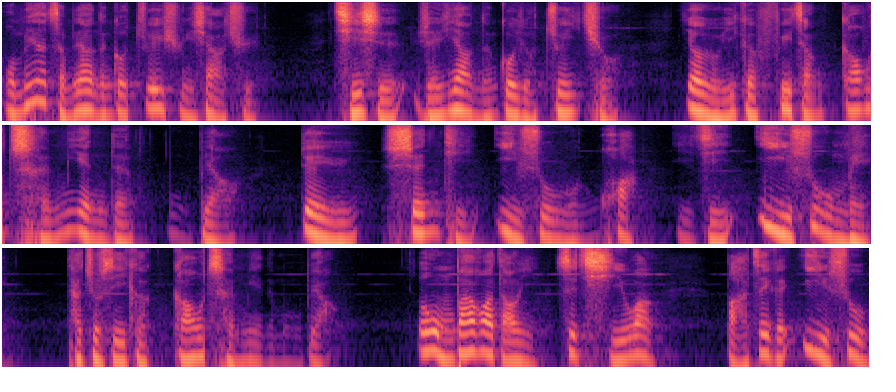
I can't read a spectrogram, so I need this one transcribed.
我们要怎么样能够追寻下去？其实人要能够有追求，要有一个非常高层面的目标。对于身体艺术文化以及艺术美它就是一个高层面的目标，而我们八卦导引是期望把这个艺术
